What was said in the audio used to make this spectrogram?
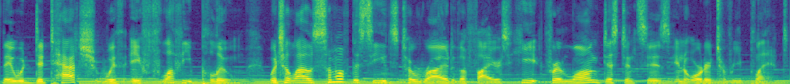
They would detach with a fluffy plume, which allows some of the seeds to ride the fire's heat for long distances in order to replant.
